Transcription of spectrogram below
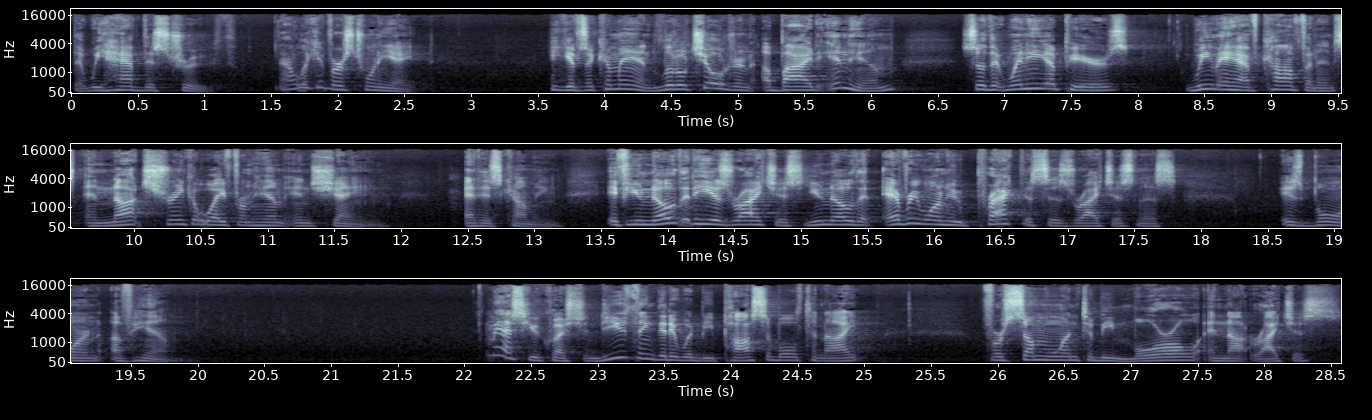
that we have this truth. Now look at verse 28. He gives a command Little children, abide in Him, so that when He appears, we may have confidence and not shrink away from him in shame at his coming. If you know that he is righteous, you know that everyone who practices righteousness is born of him. Let me ask you a question. Do you think that it would be possible tonight for someone to be moral and not righteous?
